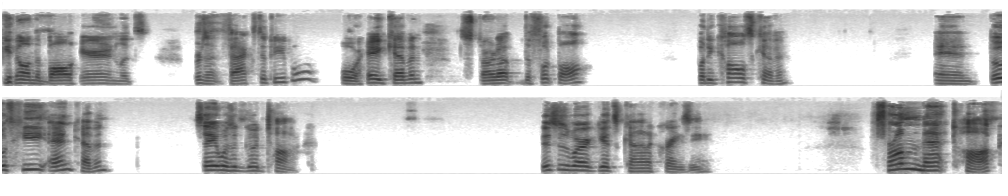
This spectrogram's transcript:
get on the ball here and let's present facts to people, or hey, Kevin, start up the football. But he calls Kevin, and both he and Kevin say it was a good talk. This is where it gets kind of crazy. From that talk,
